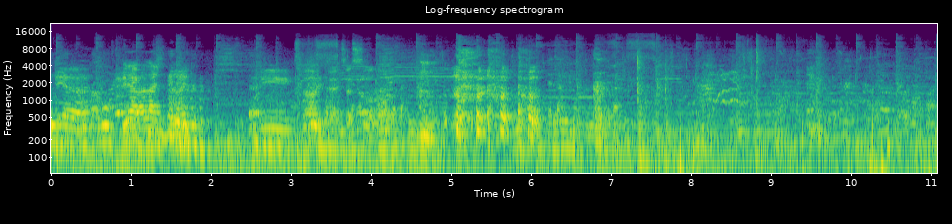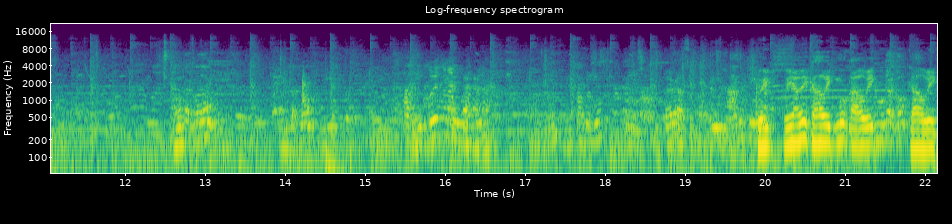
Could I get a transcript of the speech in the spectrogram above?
they, uh, they Yeah, alive. The, Oh, okay, so it's still alive. Kuya ka na, kuya na. Tapos mo? Kuy, kuyawig, kahawig mo, kahawig. Kahawig.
